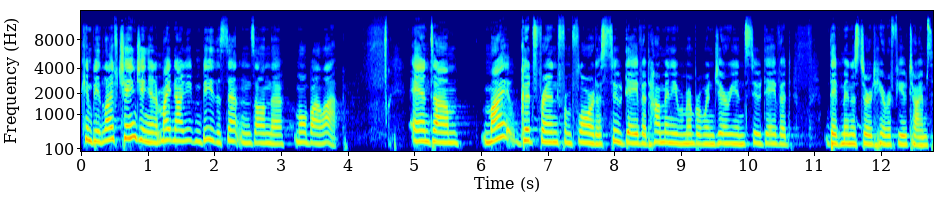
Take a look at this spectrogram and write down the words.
can be life changing, and it might not even be the sentence on the mobile app. And um, my good friend from Florida, Sue David, how many remember when Jerry and Sue David, they've ministered here a few times.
